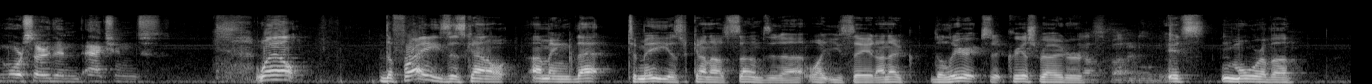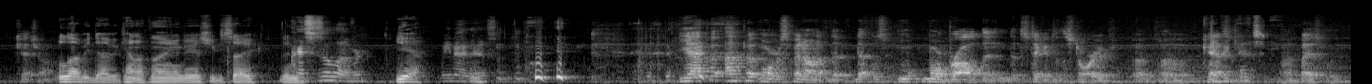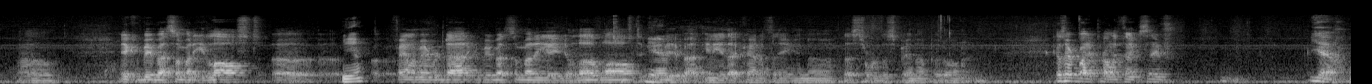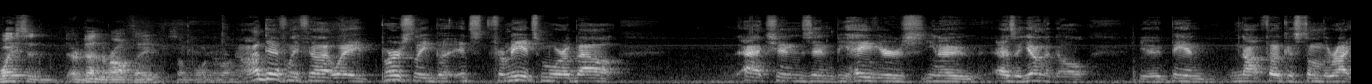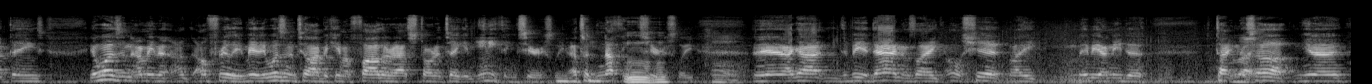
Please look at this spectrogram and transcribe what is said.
more so than actions. Well, the phrase is kind of i mean that to me is kind of sums it up what you said i know the lyrics that chris wrote are That's funny a little bit. it's more of a Catch on. lovey-dovey kind of thing i guess you could say than, Chris is a lover. yeah We know this. Yeah, I put, I put more of a spin on it that, that was m- more broad than, than sticking to the story of, of uh, Cassidy, Cassidy. Uh, basically. Uh, it could be about somebody you lost, uh, yeah a family member died, it could be about somebody you love lost, it could Yeah. be about any of that kind of thing, and uh, that's sort of the spin I put on it. Because everybody probably thinks they've, yeah, wasted or done the wrong thing at some point in their life. I definitely feel that way personally, but it's for me. It's more about actions and behaviors. You know, as a young adult, you know, being not focused on the right things. It wasn't. I mean, I- I'll freely admit, it wasn't until I became a father that I started taking anything seriously. I took nothing mm-hmm. seriously, mm-hmm. and then I got to be a dad, and it was like, oh shit, like maybe I need to tighten this up. You know.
